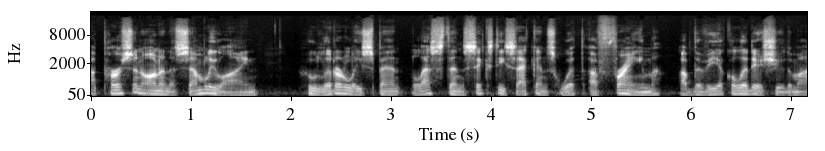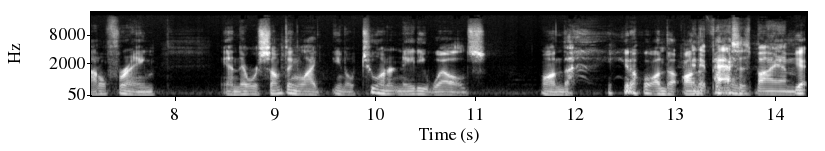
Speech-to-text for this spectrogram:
a person on an assembly line who literally spent less than 60 seconds with a frame of the vehicle at issue, the model frame, and there were something like you know 280 welds on the you know on the on and the it passes by them Yeah,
